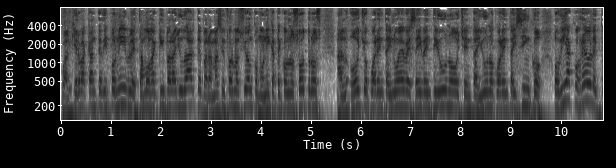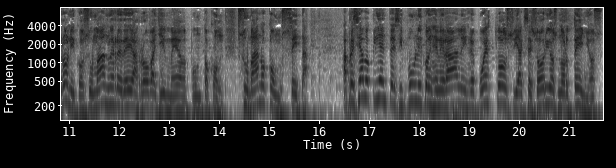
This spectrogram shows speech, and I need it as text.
Cualquier vacante disponible, estamos aquí para ayudarte. Para más información, comunícate con nosotros al 849-621-8145 o vía correo electrónico sumanord.gmail.com. Sumano con Z. Apreciado clientes y público en general en repuestos y accesorios norteños,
